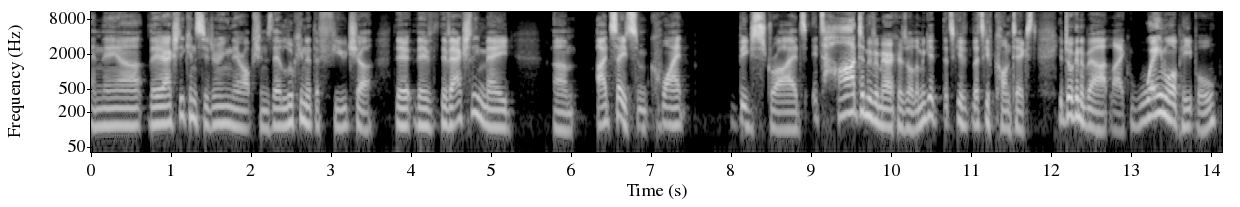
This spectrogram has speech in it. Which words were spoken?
and they are they're actually considering their options. They're looking at the future. They're, they've they've actually made, um, I'd say, some quite big strides. It's hard to move America as well. Let me get let's give let's give context. You're talking about like way more people,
